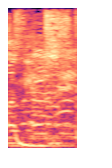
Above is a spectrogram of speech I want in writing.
motherfucking shit.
